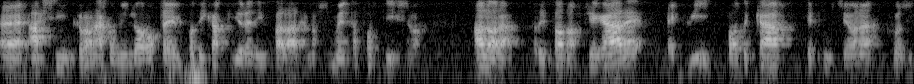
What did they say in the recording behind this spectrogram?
eh, asincrona con il loro tempo di capire e di imparare. È uno strumento fortissimo. Allora, ritorno a spiegare, è qui podcast e funziona così.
